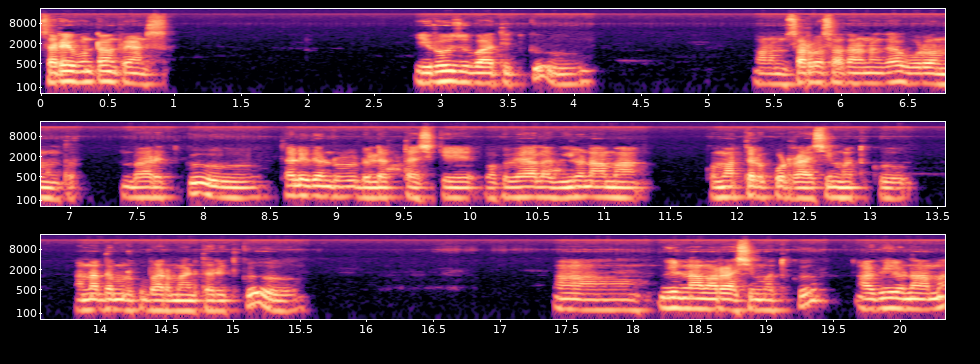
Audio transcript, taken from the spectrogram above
సరే ఉంటాం ఫ్రెండ్స్. ఈరోజు బాధిత్కు మనం సర్వసాధారణంగా ఓడవమంటారు భారత్కు తల్లిదండ్రులు డొలెక్తాస్కి ఒకవేళ వీలునామా కుమార్తెలు కూడా రాసి మతుకు అన్నదమ్ములకు బరమాడిత తరితుకు వీలునామా రాసి మతుకు ఆ వీలునామా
